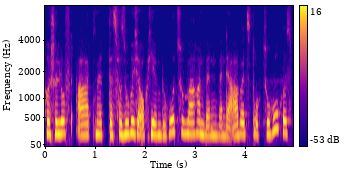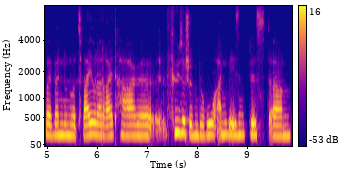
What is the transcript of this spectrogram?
frische Luft atmet. Das versuche ich auch hier im Büro zu machen, wenn, wenn der Arbeitsdruck zu hoch ist, weil wenn du nur zwei oder drei Tage physisch im Büro anwesend bist, ähm,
